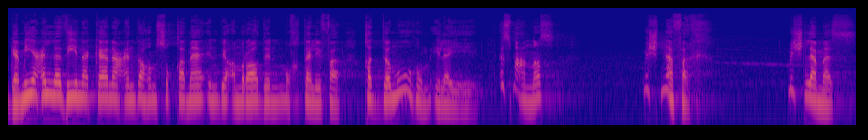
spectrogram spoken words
جميع الذين كان عندهم سقماء بأمراض مختلفة قدموهم إليه. اسمع النص. مش نفخ مش لمس.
